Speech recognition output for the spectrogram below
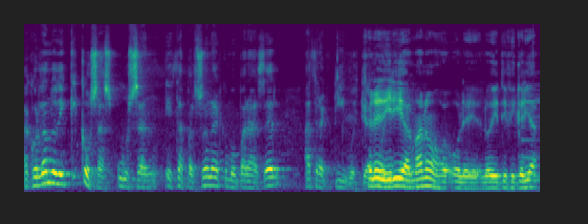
acordando de qué cosas usan estas personas como para hacer atractivo este yo le diría, hermano, o, o le, lo identificaría,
